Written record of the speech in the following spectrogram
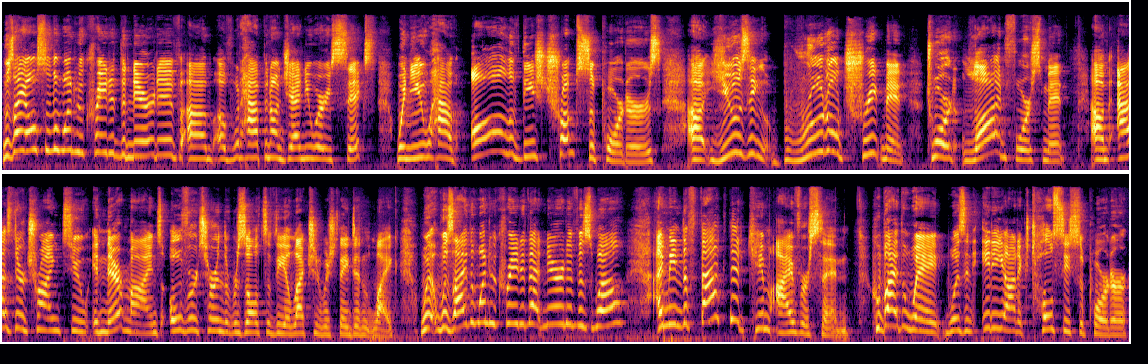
Was I also the one who created the narrative um, of what happened on January 6th when you have all of these Trump supporters uh, using brutal treatment toward law enforcement um, as they're trying to, in their minds, overturn the results of the election, which they didn't like? Was I the one who created that narrative as well? I mean, the fact that Kim Iversen, who by the way, was an idiotic Tulsi supporter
